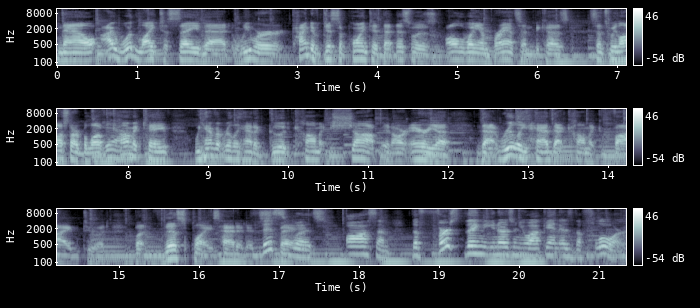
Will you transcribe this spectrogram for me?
Now, I would like to say that we were kind of disappointed that this was all the way in Branson because since we lost our beloved Yeah. comic cave, we haven't really had a good comic shop in our area that really had that comic vibe to it. But this place had it in This spades. was awesome. The first thing that you notice when you walk in is the floor.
